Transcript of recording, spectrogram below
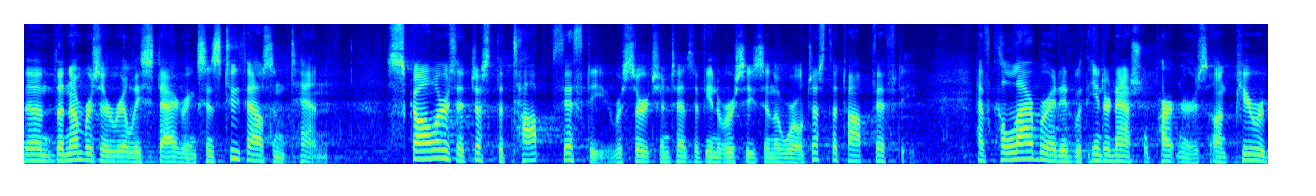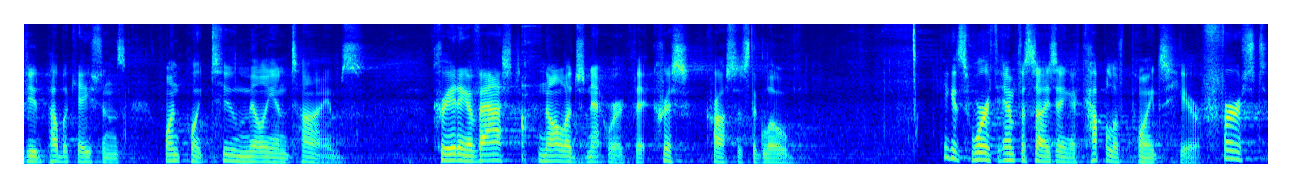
the, the numbers are really staggering. Since 2010, scholars at just the top 50 research-intensive universities in the world, just the top 50, have collaborated with international partners on peer-reviewed publications 1.2 million times, creating a vast knowledge network that crisscrosses the globe. I think it's worth emphasizing a couple of points here. First,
